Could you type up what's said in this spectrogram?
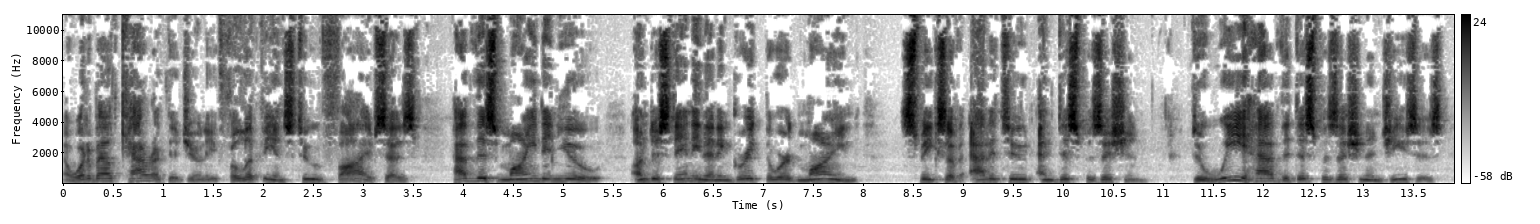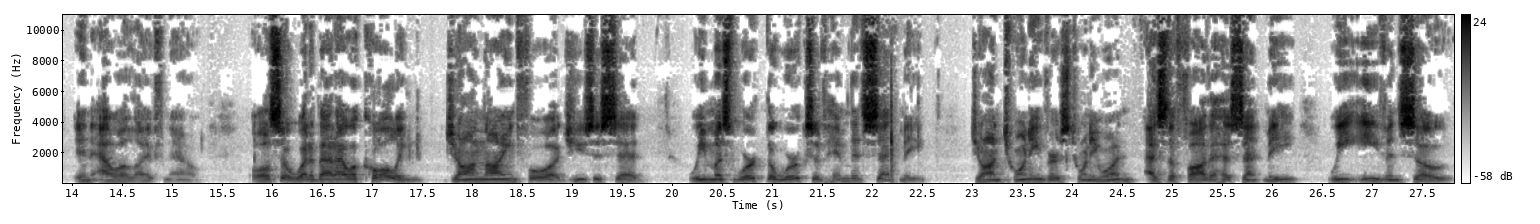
And what about character, Junie? Philippians 2 5 says, Have this mind in you, understanding that in Greek the word mind speaks of attitude and disposition. Do we have the disposition in Jesus in our life now? Also, what about our calling? John 9 4, Jesus said, We must work the works of him that sent me. John 20, verse 21, As the Father has sent me, we even so,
